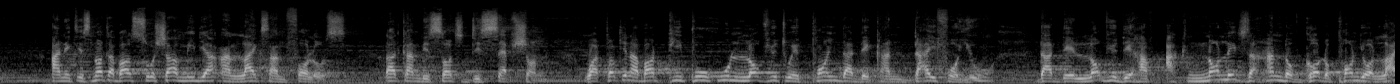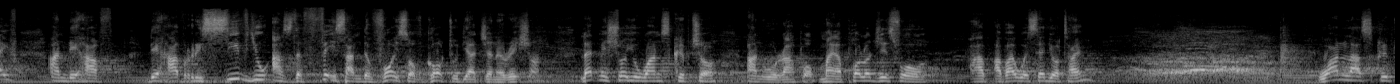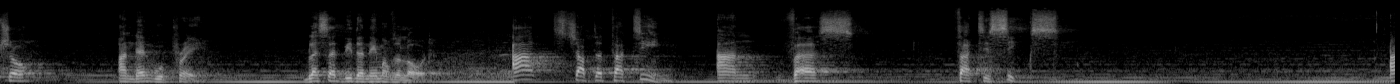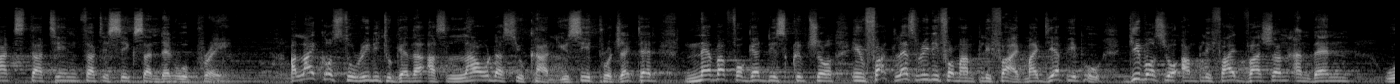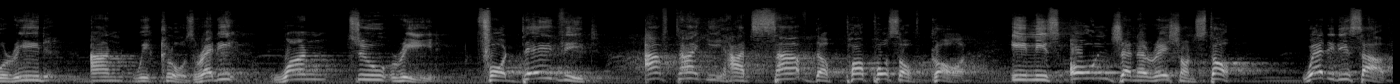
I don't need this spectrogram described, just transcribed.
And it is not about social media and likes and follows. That can be such deception we're talking about people who love you to a point that they can die for you that they love you they have acknowledged the hand of God upon your life and they have they have received you as the face and the voice of God to their generation. Let me show you one scripture and we'll wrap up. My apologies for have, have I wasted your time? One last scripture and then we'll pray. Blessed be the name of the Lord. Acts chapter 13 and verse 36 Acts 13 36 and then we'll pray I'd like us to read it together as loud as you can. You see it projected. Never forget this scripture. In fact, let's read it from Amplified. My dear people, give us your Amplified version and then we'll read and we close. Ready? One, two, read. For David, after he had served the purpose of God, in his own generation. Stop. Where did he serve?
